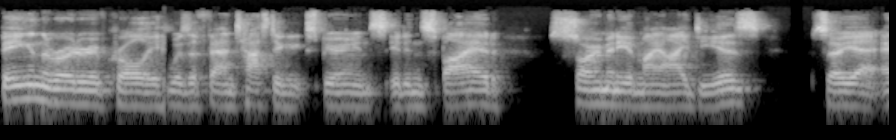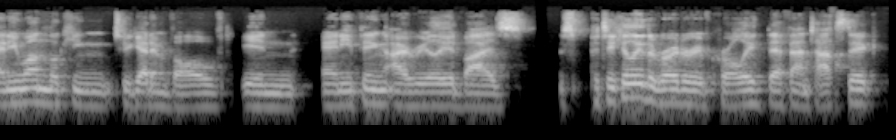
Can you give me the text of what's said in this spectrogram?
being in the Rotary of Crawley was a fantastic experience. It inspired so many of my ideas. So, yeah, anyone looking to get involved in anything, I really advise, particularly the Rotary of Crawley. They're fantastic.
